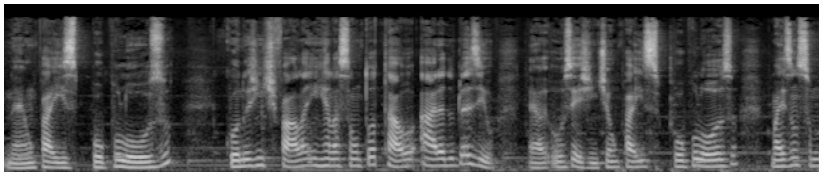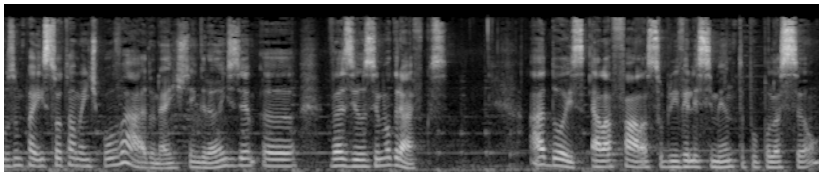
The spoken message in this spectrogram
né, é um país populoso, quando a gente fala em relação total à área do Brasil. Né? Ou seja, a gente é um país populoso, mas não somos um país totalmente povoado. Né? A gente tem grandes uh, vazios demográficos. A 2, ela fala sobre envelhecimento da população.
